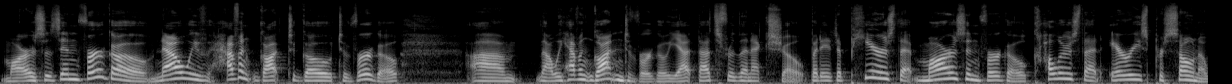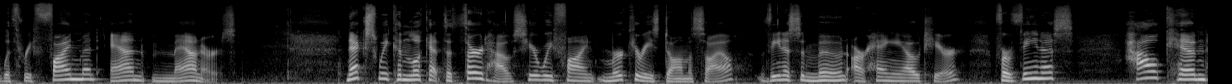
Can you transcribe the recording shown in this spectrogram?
Mars is in Virgo. Now we haven't got to go to Virgo um, now, we haven't gotten to Virgo yet. That's for the next show. But it appears that Mars in Virgo colors that Aries persona with refinement and manners. Next, we can look at the third house. Here we find Mercury's domicile. Venus and Moon are hanging out here. For Venus, how can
